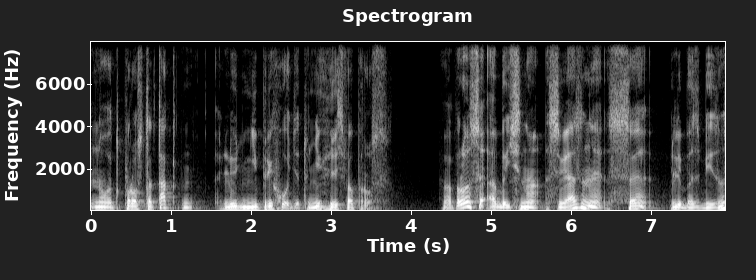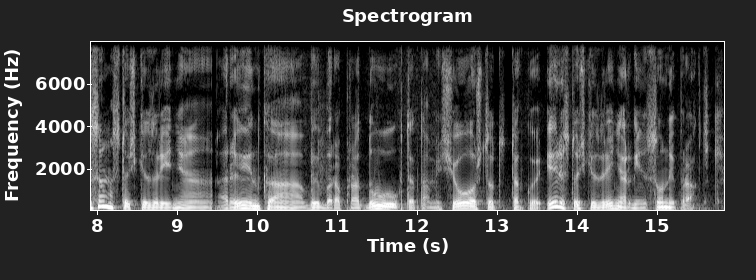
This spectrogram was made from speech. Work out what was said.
ну вот просто так люди не приходят, у них есть вопрос. Вопросы обычно связаны с либо с бизнесом с точки зрения рынка, выбора продукта, там еще что-то такое, или с точки зрения организационной практики.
